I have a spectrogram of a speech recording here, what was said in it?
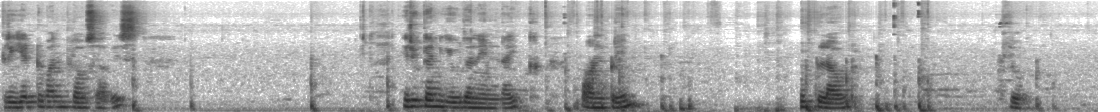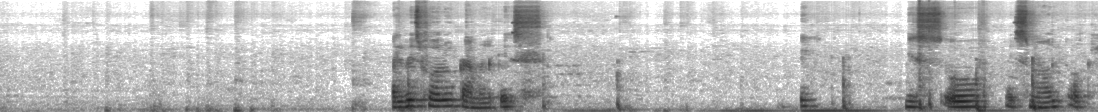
create one flow service. Here you can give the name like on-prem to cloud flow. Always follow camel case. Okay. This is small. Okay.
